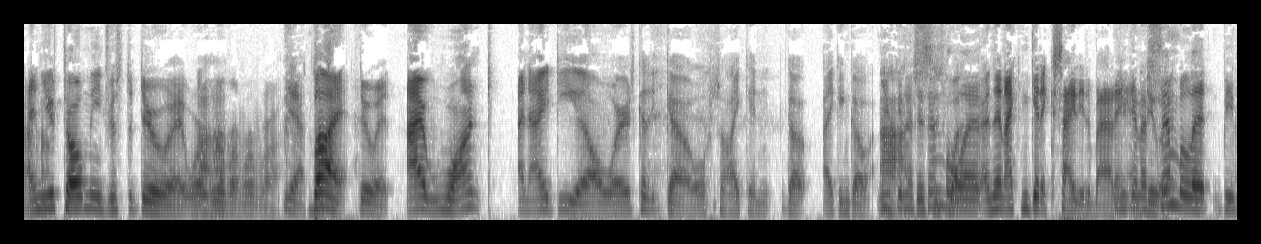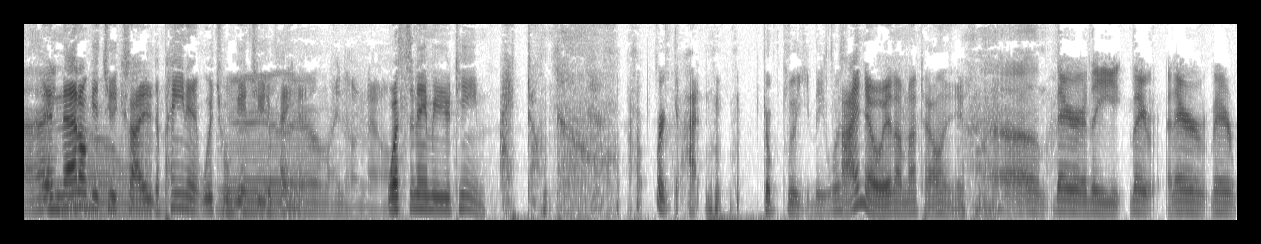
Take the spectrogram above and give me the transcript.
and Uh-huh. you told me just to do it. Uh-huh. Yeah, but do it. I want an idea on where it's gonna go, so I can go. I can go. You ah, can this is assemble what, it. and then I can get excited about it. You can assemble it, be, I and that'll get you excited to paint it, which it. will get you to paint it. I don't know. What's the name of your team? I don't know. I've Forgotten completely. What's I know it. I'm not telling you. Uh, they're the they're they're they're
